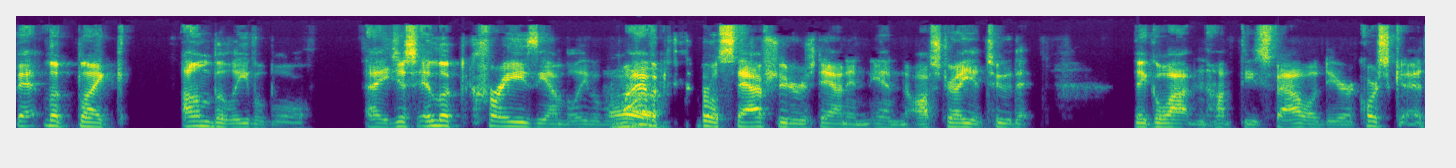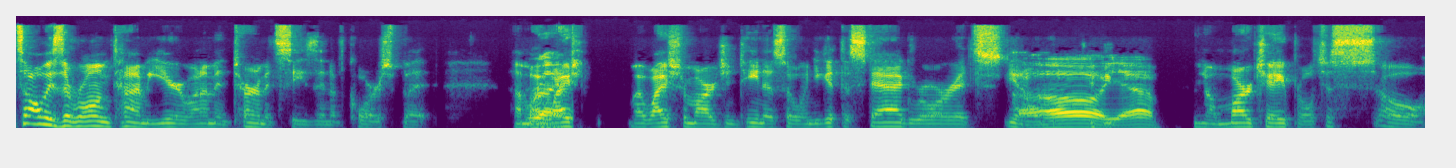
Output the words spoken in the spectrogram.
that looked like unbelievable. I just it looked crazy, unbelievable. I have Oh. several staff shooters down in in Australia too that they go out and hunt these fallow deer. Of course, it's always the wrong time of year when I'm in tournament season, of course. But uh, my Right. wife, my wife's from Argentina, so when you get the stag roar, it's you know, oh yeah. you know, March, April. It's just so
